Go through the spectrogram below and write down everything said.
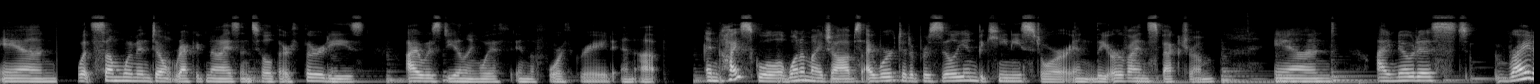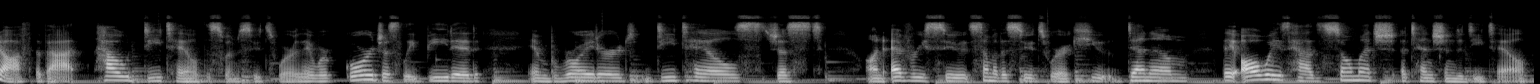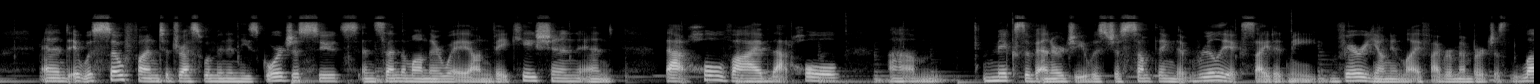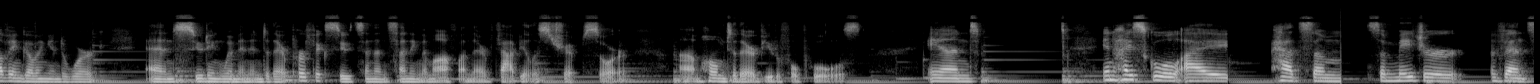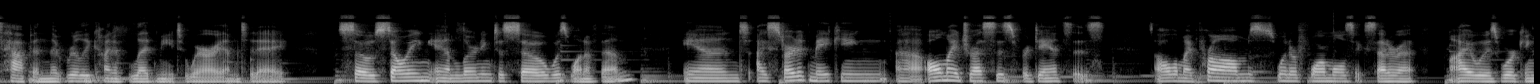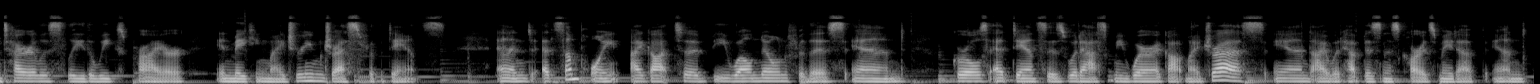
and what some women don't recognize until their 30s, I was dealing with in the fourth grade and up. In high school, one of my jobs, I worked at a Brazilian bikini store in the Irvine Spectrum, and I noticed right off the bat how detailed the swimsuits were. They were gorgeously beaded, embroidered, details just on every suit. Some of the suits were acute denim. They always had so much attention to detail. And it was so fun to dress women in these gorgeous suits and send them on their way on vacation. And that whole vibe, that whole um, mix of energy was just something that really excited me. Very young in life, I remember just loving going into work and suiting women into their perfect suits and then sending them off on their fabulous trips or um, home to their beautiful pools. And in high school, I had some some major events happen that really kind of led me to where I am today. So sewing and learning to sew was one of them, and I started making uh, all my dresses for dances, all of my proms, winter formals, etc. I was working tirelessly the weeks prior in making my dream dress for the dance. And at some point, I got to be well known for this, and girls at dances would ask me where I got my dress, and I would have business cards made up. And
